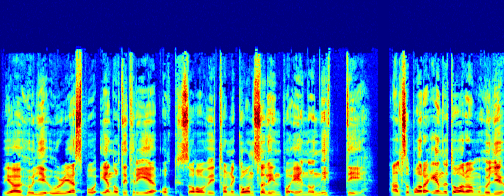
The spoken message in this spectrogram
vi har Julio Urias på 1.83 och så har vi Tony Gonsolin på 1.90. Alltså bara en utav dem, Julio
